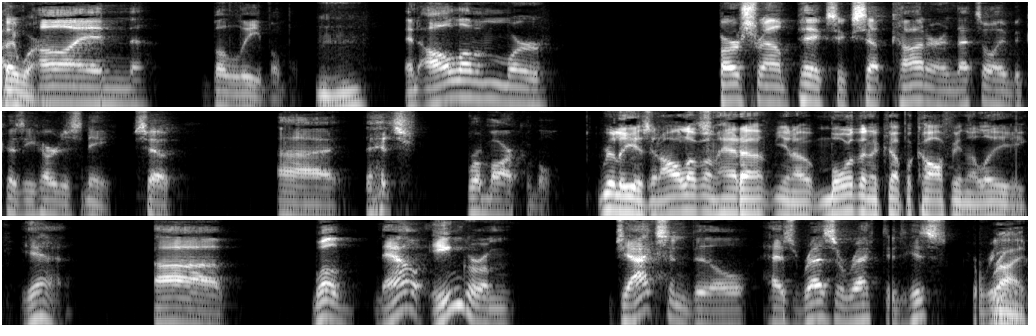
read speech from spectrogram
They were. unbelievable, mm-hmm. and all of them were first round picks except Conner, and that's only because he hurt his knee. So uh, that's remarkable. really is, and all of them had a you know more than a cup of coffee in the league. Yeah. Uh, well, now Engram, Jacksonville has resurrected his career. Right.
